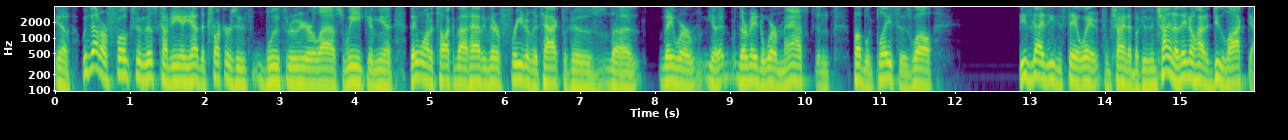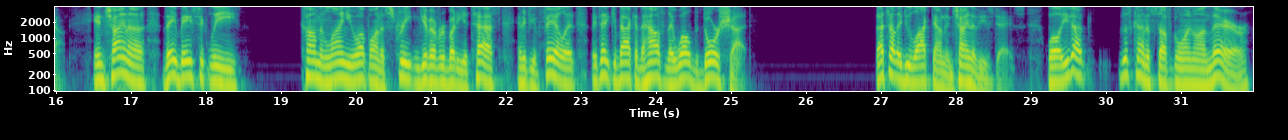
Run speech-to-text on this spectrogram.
you know, we've got our folks in this country. You, know, you had the truckers who th- blew through here last week, and you know, they want to talk about having their freedom attacked because the they were, you know, they're made to wear masks in public places. Well, these guys need to stay away from China because in China they know how to do lockdown. In China, they basically come and line you up on a street and give everybody a test, and if you fail it, they take you back in the house and they weld the door shut. That's how they do lockdown in China these days. Well, you got this kind of stuff going on there.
